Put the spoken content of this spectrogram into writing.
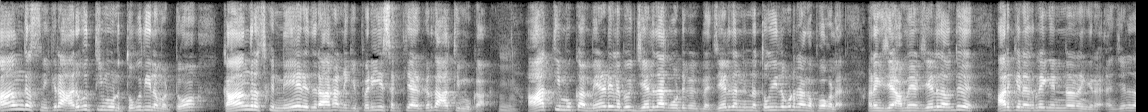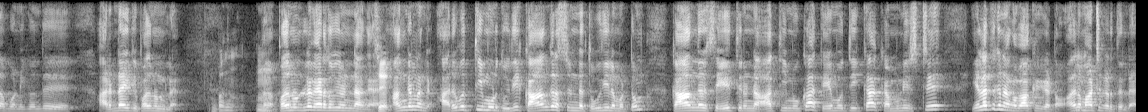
காங்கிரஸ் நிற்கிற அறுபத்தி மூணு தொகுதியில் மட்டும் காங்கிரஸ்க்கு நேர் எதிராக அன்னைக்கு பெரிய சக்தியாக இருக்கிறது அதிமுக. அதிமுக மேடையில் போய் ஜெயலலிதா ஓட்டு கேட்கல. ஜெயலலிதா நின்ன தொகுதியில் கூட நாங்கள் போகல. அன்னைக்கு அம்மையார் ஜெயலலிதா வந்து ஆர்கே நகரில் இங்கே என்ன நினைக்கிறேன். ஜெயலலிதா அன்னைக்கு வந்து ரெண்டாயிரத்தி பதினொன்றில் பதினொன்றுல வேற தொகுதி நின்னாங்க. அங்க அறுபத்தி மூணு தொகுதி காங்கிரஸ் நின்ற தொகுதியில மட்டும் காங்கிரஸ் எதிர்த்து நின்ற அதிமுக தேமுதிக கம்யூனிஸ்ட் எல்லாத்துக்கும் நாங்க வாக்கு கேட்டோம். அதுல மாற்று கருத்து இல்ல.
